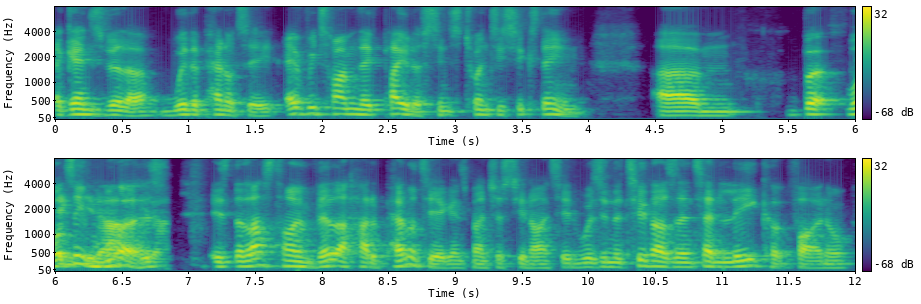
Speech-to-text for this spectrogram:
against Villa with a penalty every time they've played us since 2016. Um, but what's even worse is the last time Villa had a penalty against Manchester United was in the 2010 League Cup final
